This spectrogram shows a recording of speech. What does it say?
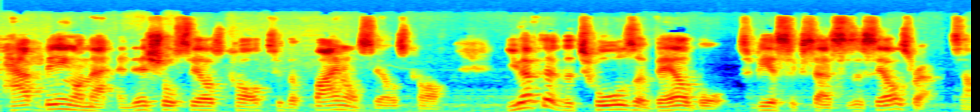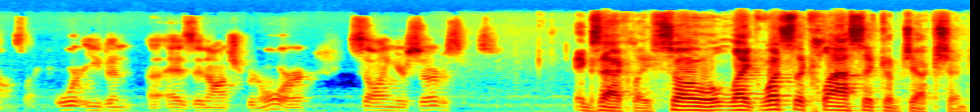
have being on that initial sales call to the final sales call, you have to have the tools available to be a success as a sales rep. It sounds like, or even uh, as an entrepreneur selling your services. Exactly. So, like, what's the classic objection?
